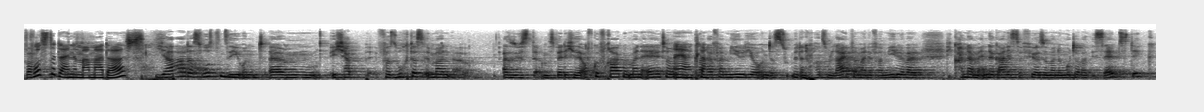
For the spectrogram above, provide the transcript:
wusste deine Mama das? Ja, das wussten sie und ähm, ich habe versucht, das immer also das, das, werde ich sehr oft gefragt mit meinen Eltern, ja, mit meiner Familie und das tut mir dann immer so leid für meine Familie, weil die können am Ende gar nichts dafür. Also meine Mutter ist selbst dick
